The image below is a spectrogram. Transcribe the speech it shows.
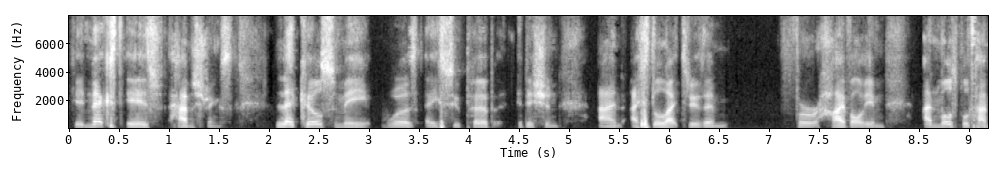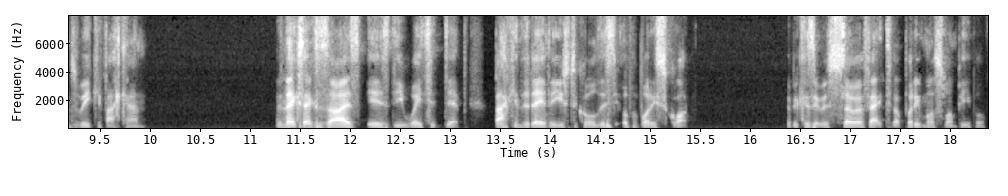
Okay, next is hamstrings. Leg curls for me was a superb addition, and I still like to do them for high volume and multiple times a week if I can. The next exercise is the weighted dip. Back in the day, they used to call this the upper body squat because it was so effective at putting muscle on people.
